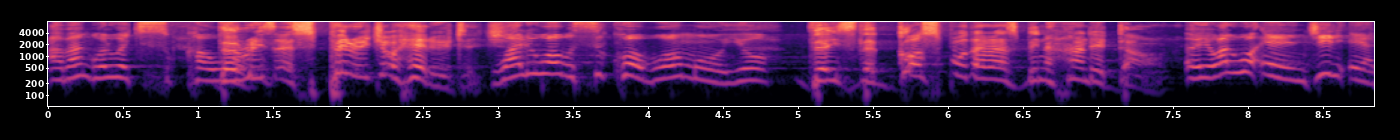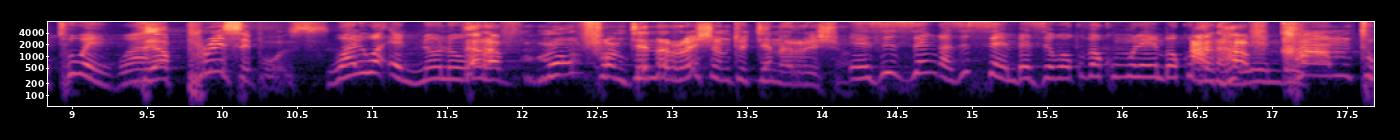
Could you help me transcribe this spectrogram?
abanga waliwo ekisukkawo There is a spiritual heritage waliwo obusika obw'omwoyo there is the gospel that has been handed down. Eh, waliwo enjiri eyatuweebwa There are principles that have moved from generation to generation ezizze nga zisembezebwa okuva ku mulembe okudda and have come to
